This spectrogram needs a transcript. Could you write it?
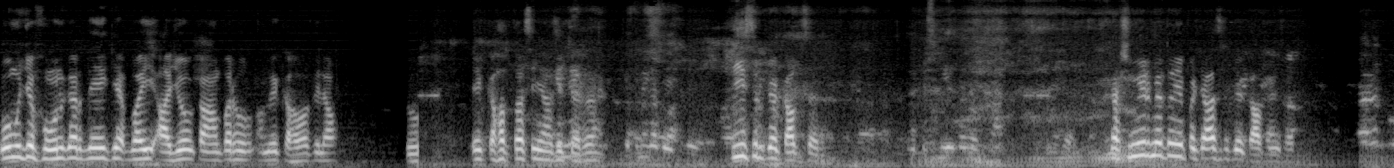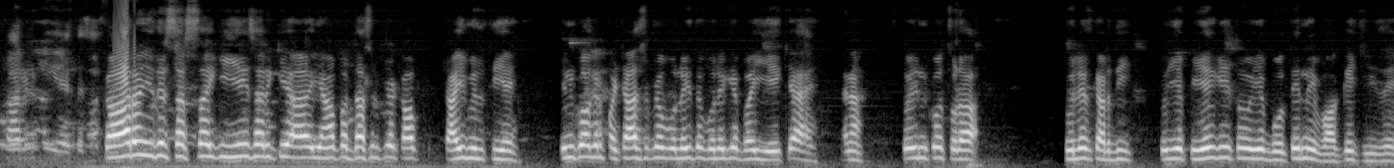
वो मुझे फ़ोन करते हैं कि भाई आ जाओ कहाँ पर हो? हमें कहवा पिलाओ। तो एक हफ़्ता से यहाँ से चल रहा है। तीस रुपये कप सर कश्मीर में तो ये पचास रुपये कप है सर कारण की है कारण इधर सरसा कि ये सर कि यहाँ पर दस रुपये का चाय मिलती है। इनको अगर पचास रुपये बोले तो बोलेंगे भाई ये क्या है है ना? तो इनको थोड़ा सहूलियत कर दी। तो ये पियेंगे तो ये बोलते नहीं वाकई चीज़ है।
